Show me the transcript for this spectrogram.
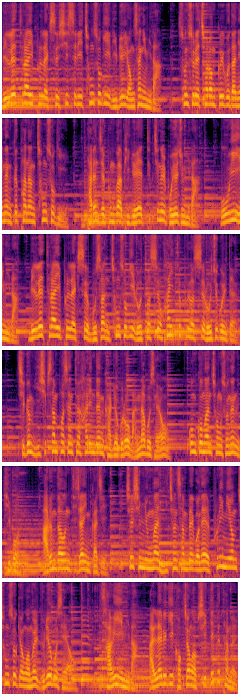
밀레 트라이플렉스 C3 청소기 리뷰 영상입니다. 손수레처럼 끌고 다니는 끝판왕 청소기, 다른 제품과 비교해 특징을 보여줍니다. 5위입니다. 밀레 트라이플렉스 무선 청소기 로터스 화이트 플러스 로즈골드. 지금 23% 할인된 가격으로 만나보세요. 꼼꼼한 청소는 기본, 아름다운 디자인까지 76만 2,300원의 프리미엄 청소 경험을 누려보세요. 4위입니다. 알레르기 걱정 없이 깨끗함을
